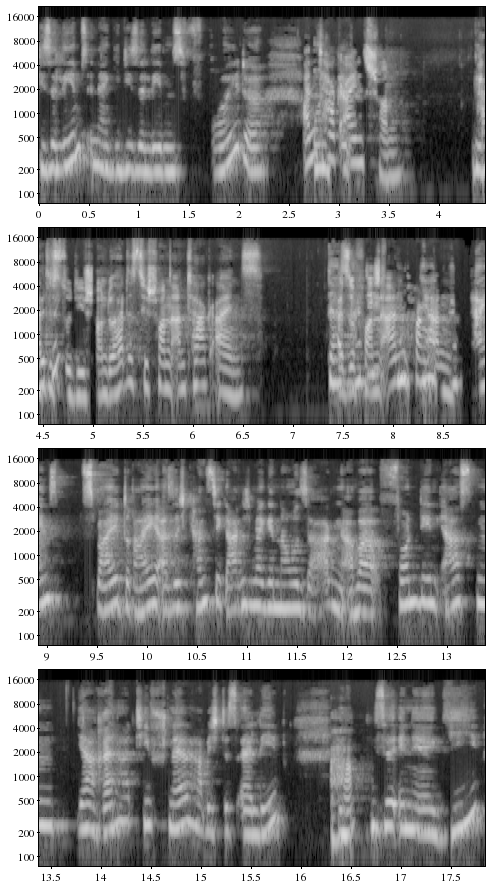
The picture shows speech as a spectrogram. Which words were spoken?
Diese Lebensenergie, diese Lebensfreude. An Und, Tag eins schon. Hattest du die schon? Du hattest die schon an Tag eins. Das also von Anfang an. Eins, zwei, drei, also ich kann es dir gar nicht mehr genau sagen, aber von den ersten, ja, relativ schnell habe ich das erlebt. Aha. Diese Energie,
